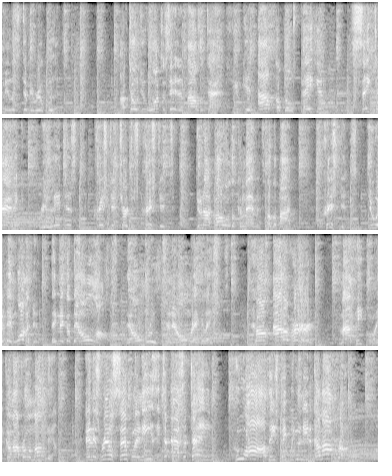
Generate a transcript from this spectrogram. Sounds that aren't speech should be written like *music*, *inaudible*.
me, listen to me real good. I've told you once, I said it a thousand times. You get out of those pagan, satanic, religious, Christian churches. Christians do not follow the commandments of the Bible. Christians do what they want to do. They make up their own laws, their own rules, and their own regulations. Come out of her, my people, and come out from among them. And it's real simple and easy to ascertain who are these people you need to come out from.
